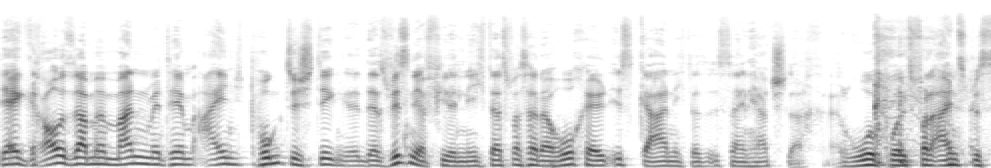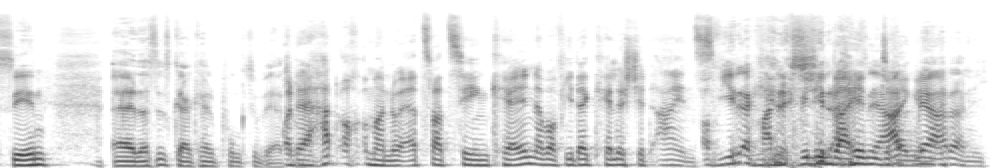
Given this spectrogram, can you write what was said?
der grausame Mann mit dem Ein-Punkte-Stink. Das wissen ja viele nicht. Das, was er da hochhält, ist gar nicht. Das ist sein Herzschlag. Ruhepuls von 1 bis 10. Äh, das ist gar kein Punktewert. Und er hat auch immer nur, er hat zwar 10 Kellen, aber auf jeder Kelle steht 1. Auf jeder Kelle Man will steht ihn dahin eins. drängen. Mehr hat er nicht.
